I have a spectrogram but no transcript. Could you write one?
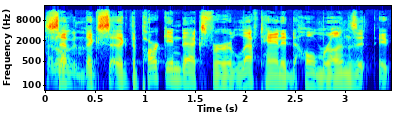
Seven, like, like the park index for left-handed home runs at, at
